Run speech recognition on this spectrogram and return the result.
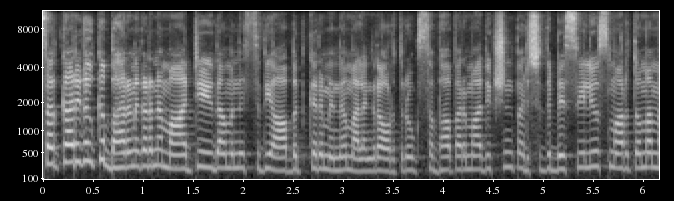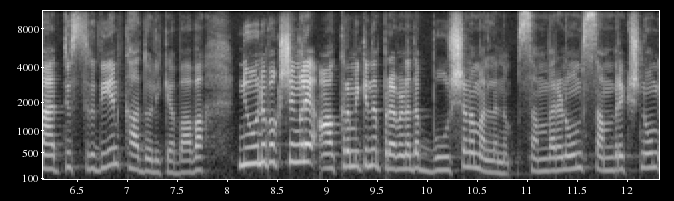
സർക്കാരുകൾക്ക് ഭരണഘടന മാറ്റി എഴുതാമെന്ന സ്ഥിതി ആപത്കരമെന്ന് മലങ്കര ഓർത്തഡോക്സ് സഭാ പരമാധ്യക്ഷൻ പരിശുദ്ധ ബെസീലിയോസ് മാർത്തോമ മാത്യുസ് തൃതീയൻ കാതോലിക്ക ബാവ. ന്യൂനപക്ഷങ്ങളെ ആക്രമിക്കുന്ന പ്രവണത ഭൂഷണമല്ലെന്നും സംവരണവും സംരക്ഷണവും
